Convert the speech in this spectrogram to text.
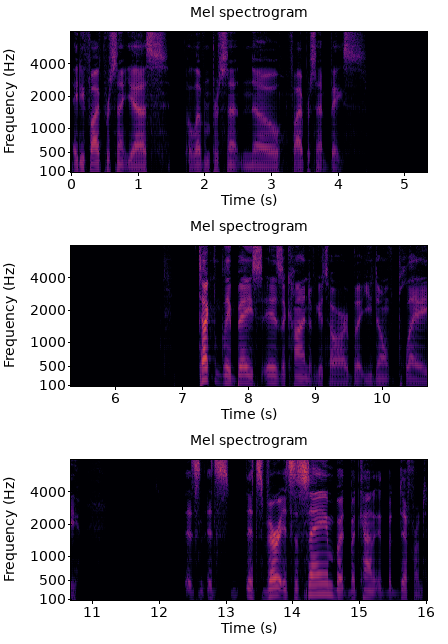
85% yes, 11% no, 5% bass. Technically bass is a kind of guitar, but you don't play it's it's it's very it's the same but but kind of but different.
